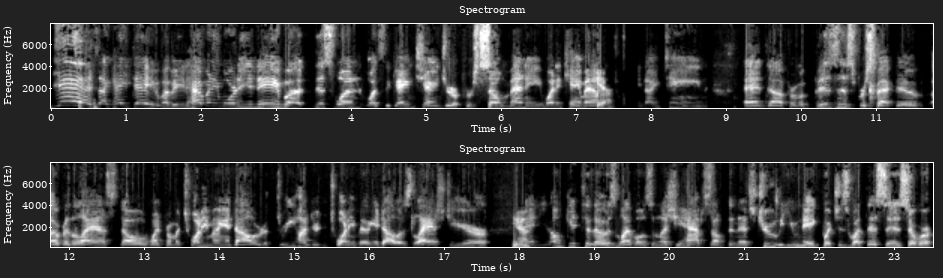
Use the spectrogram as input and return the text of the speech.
yeah, it's like, hey, Dave, I mean, how many more do you need? But this one was the game changer for so many when it came out yeah. in 2019. And uh, from a business perspective, over the last, oh, went from a $20 million to $320 million last year. Yeah. And you don't get to those levels unless you have something that's truly unique, which is what this is. So we're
